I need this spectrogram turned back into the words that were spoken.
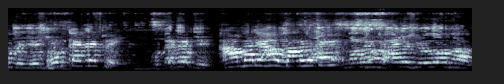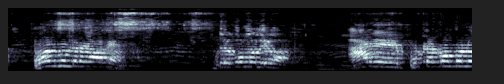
గుట్ట చేసి పుట్టకట్టే గుట్టగట్టి ఆ మరి ఆ నల్లకాయ శివదోన్నారు పోల్కుంటారు కావాలి పుట్టకొమ్మ లేవా అరే పుట్టకొమ్మలు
